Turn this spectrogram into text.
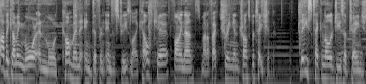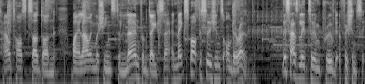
are becoming more and more common in different industries like healthcare, finance, manufacturing, and transportation. These technologies have changed how tasks are done by allowing machines to learn from data and make smart decisions on their own. This has led to improved efficiency,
